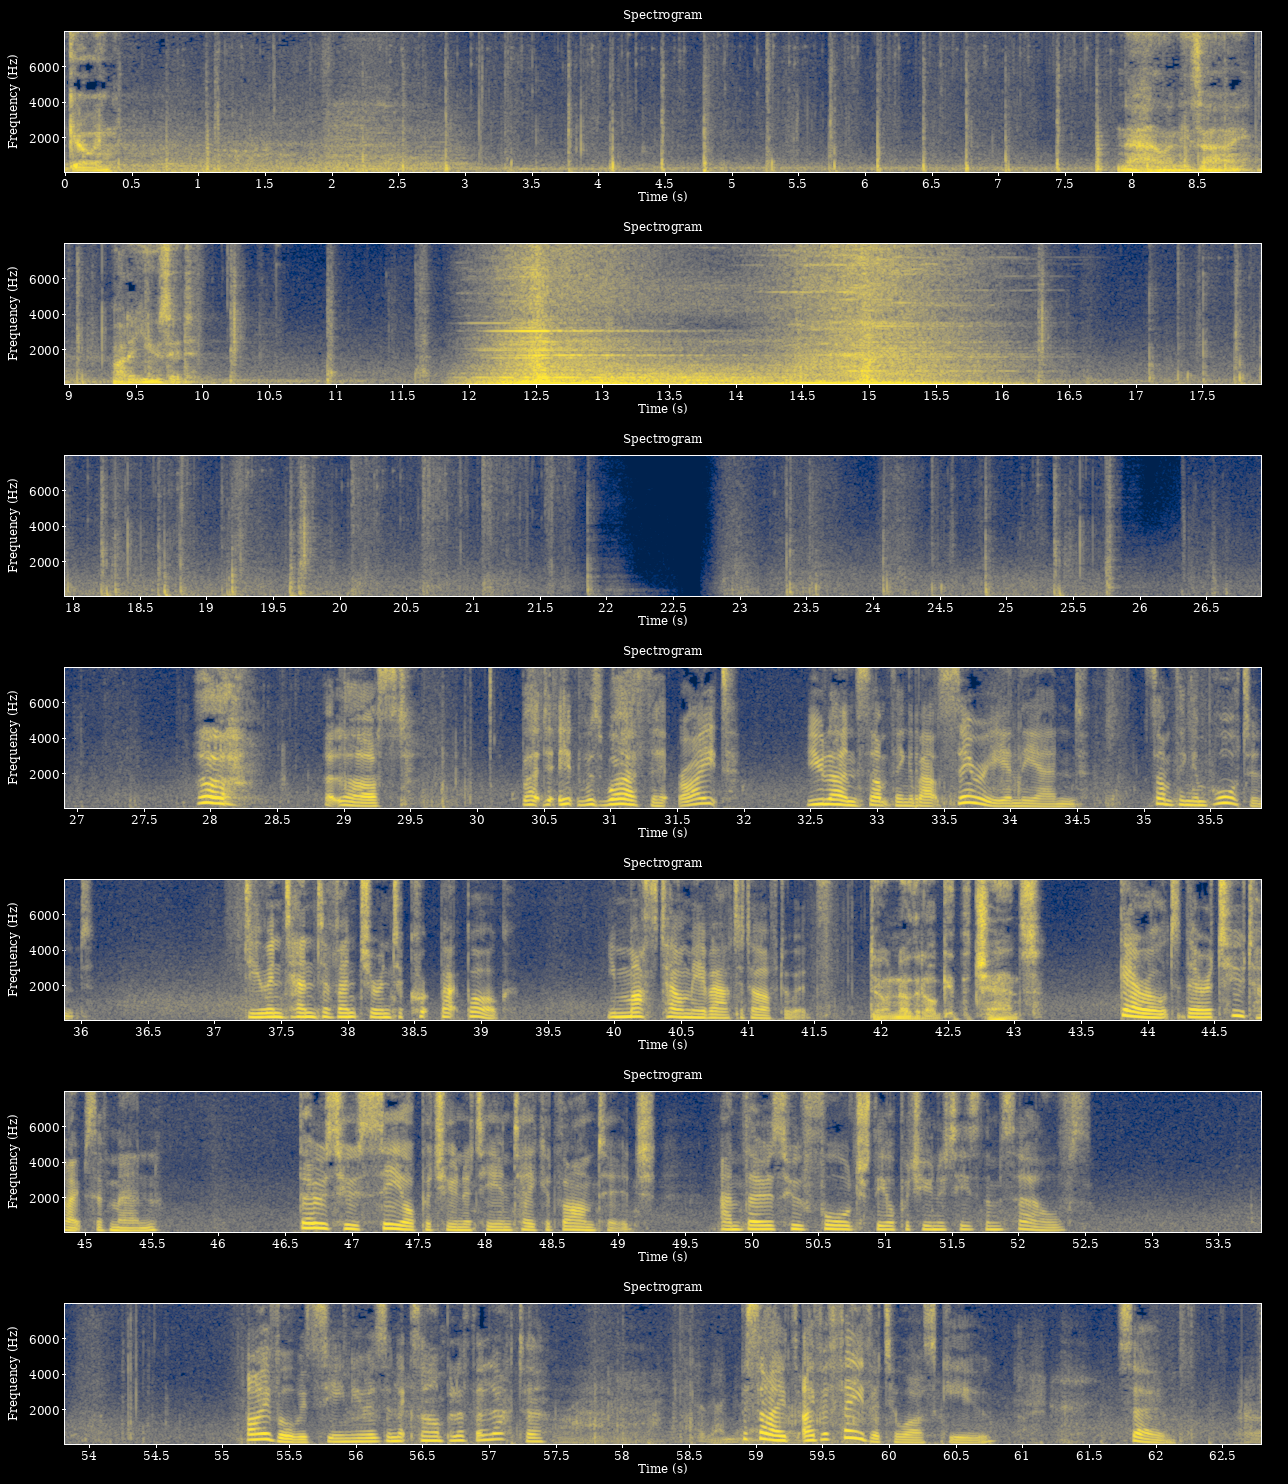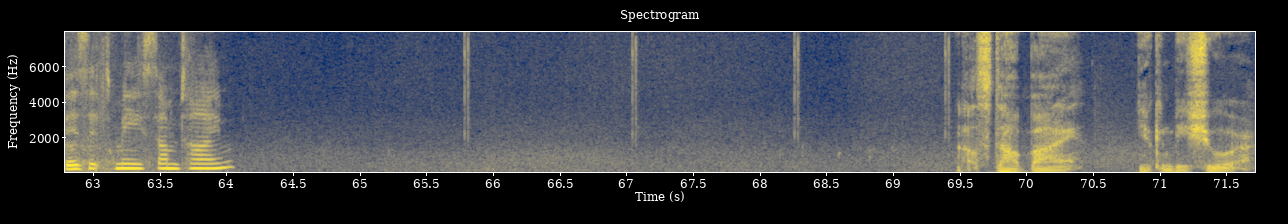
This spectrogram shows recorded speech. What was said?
Going? Nehaleni's eye. Ought to use it. Ah, at last. But it was worth it, right? You learned something about Ciri in the end. Something important. Do you intend to venture into Crookback Bog? You must tell me about it afterwards. Don't know that I'll get the chance. Geralt, there are two types of men. Those who see opportunity and take advantage, and those who forge the opportunities themselves. I've always seen you as an example of the latter. Besides, I've a favour to ask you. So, visit me sometime? I'll stop by. You can be sure.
